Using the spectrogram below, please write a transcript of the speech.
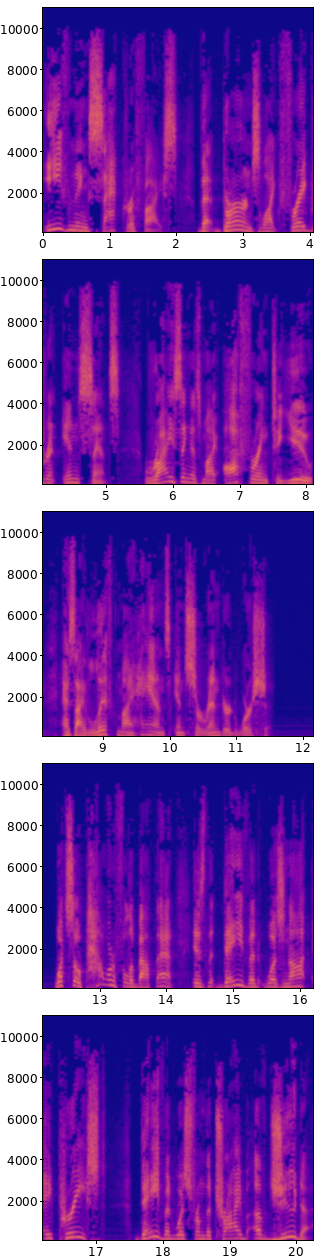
evening sacrifice that burns like fragrant incense, rising as my offering to you as I lift my hands in surrendered worship. What's so powerful about that is that David was not a priest. David was from the tribe of Judah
